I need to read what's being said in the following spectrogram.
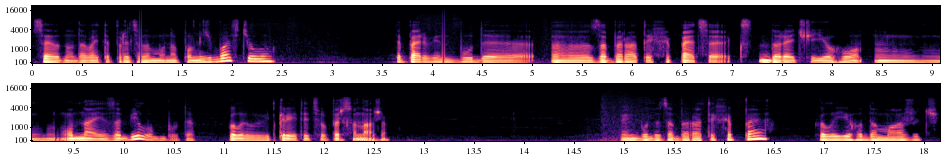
Все одно, давайте призовемо на поміч Бастілу. Тепер він буде е, забирати ХП. Це, до речі, його м, одна із забілок буде, коли ви відкриєте цього персонажа. Він буде забирати ХП, коли його дамажуть.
